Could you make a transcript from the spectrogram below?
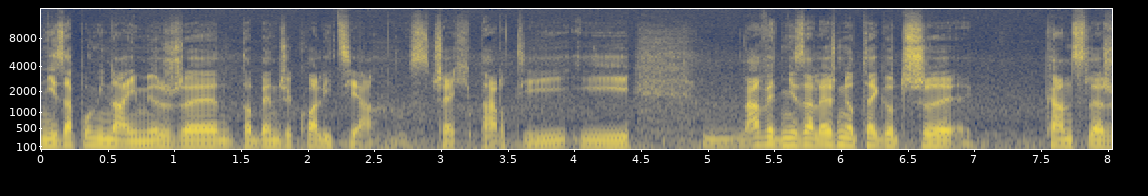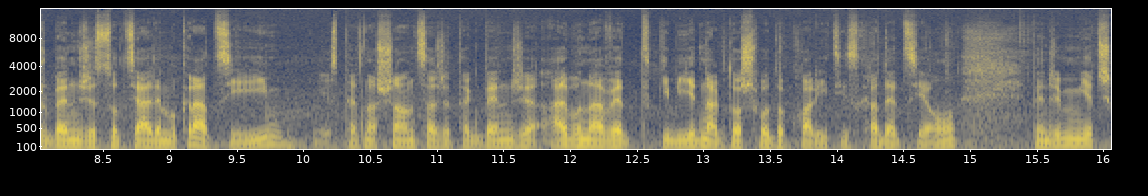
nie zapominajmy, że to będzie koalicja z trzech partii i nawet niezależnie od tego, czy kanclerz będzie socjaldemokracji, jest pewna szansa, że tak będzie, albo nawet gdyby jednak doszło do koalicji z Hadecją, będziemy mieć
